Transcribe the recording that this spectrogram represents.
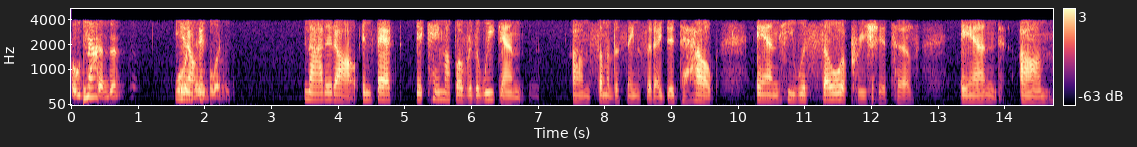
codependent or you know, it- enabling? Not at all. In fact, it came up over the weekend um some of the things that I did to help and he was so appreciative and um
